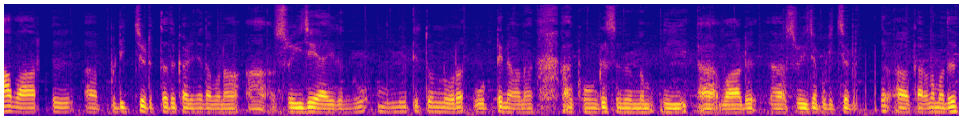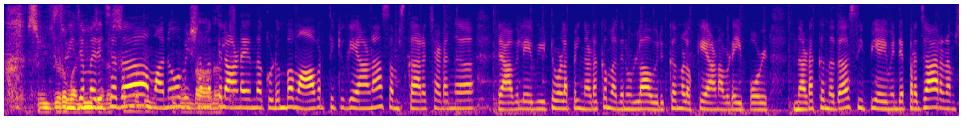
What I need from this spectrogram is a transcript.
ആ വാർഡ് പിടിച്ചെടുത്തത് കഴിഞ്ഞ തവണ ശ്രീജയായിരുന്നു. മുന്നൂറ്റി തൊണ്ണൂറ് വോട്ടിനാണ് കോൺഗ്രസിൽ നിന്നും ഈ വാർഡ് ശ്രീജ പിടിച്ചെടുത്തത്. കാരണം അത് ശ്രീജയുടെ ശ്രീജ മരിച്ചത് മനോവിഷമത്തിലാണ് എന്ന കുടുംബം ആവർത്തിക്കുകയാണ്. സംസ്കാര ചടങ്ങ് രാവിലെ വീട്ടുവളപ്പിൽ നടക്കും. അതിനുള്ള ഒരുക്കങ്ങളൊക്കെയാണ് അവിടെ ഇപ്പോൾ നടക്കുന്നത്. സി പി ഐഎമ്മിന്റെ പ്രചാരണം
